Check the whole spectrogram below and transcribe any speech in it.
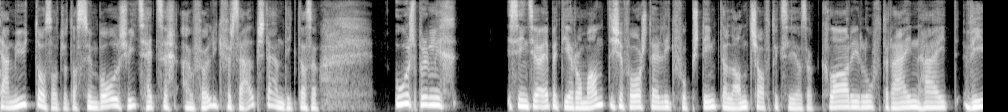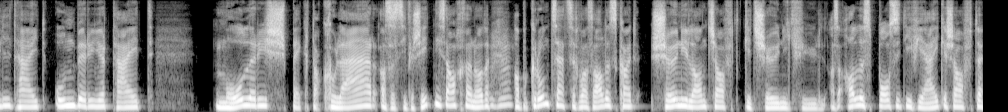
der Mythos oder das Symbol Schweiz hat sich auch völlig verselbstständigt. Also ursprünglich sind es ja eben die romantischen Vorstellungen von bestimmten Landschaften gewesen. Also klare Luft, Reinheit, Wildheit, Unberührtheit, molerisch, spektakulär, also es sind verschiedene Sachen, oder? Mhm. Aber grundsätzlich, was alles gehört, schöne Landschaft gibt schöne Gefühle. Also alles positive Eigenschaften,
